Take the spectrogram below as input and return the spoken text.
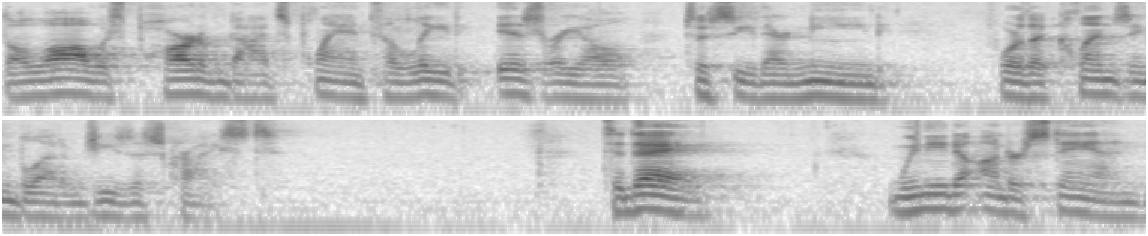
The law was part of God's plan to lead Israel to see their need for the cleansing blood of Jesus Christ. Today, we need to understand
